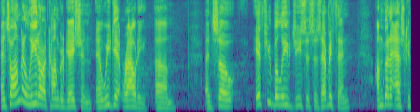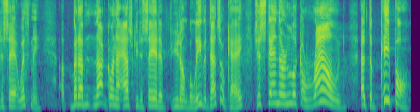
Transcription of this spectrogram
And so I'm going to lead our congregation, and we get rowdy. Um, and so if you believe Jesus is everything, I'm going to ask you to say it with me. Uh, but I'm not going to ask you to say it if you don't believe it. That's okay. Just stand there and look around at the people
